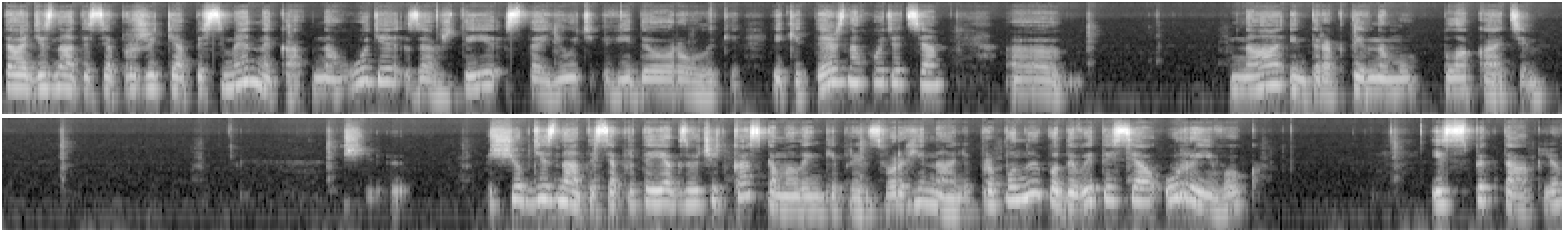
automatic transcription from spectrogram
та дізнатися про життя письменника, в нагоді завжди стають відеоролики, які теж знаходяться е, на інтерактивному плакаті. Щоб дізнатися про те, як звучить казка Маленький принц в оригіналі, пропоную подивитися уривок із спектаклю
